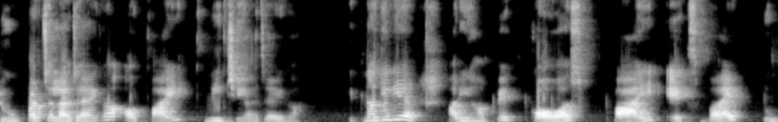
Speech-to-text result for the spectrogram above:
टू ऊपर चला जाएगा और पाई नीचे आ जाएगा। इतना क्लियर और यहाँ पे cos pi x by two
